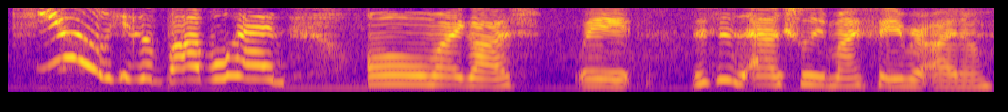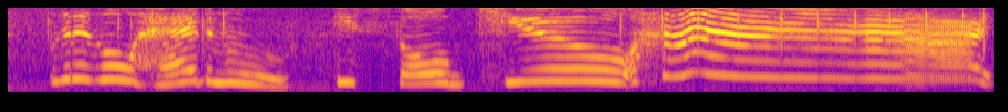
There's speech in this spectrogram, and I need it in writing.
cute. He's a bobblehead. Oh my gosh. Wait, this is actually my favorite item. Look at his little head move. He's so cute. Hi.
